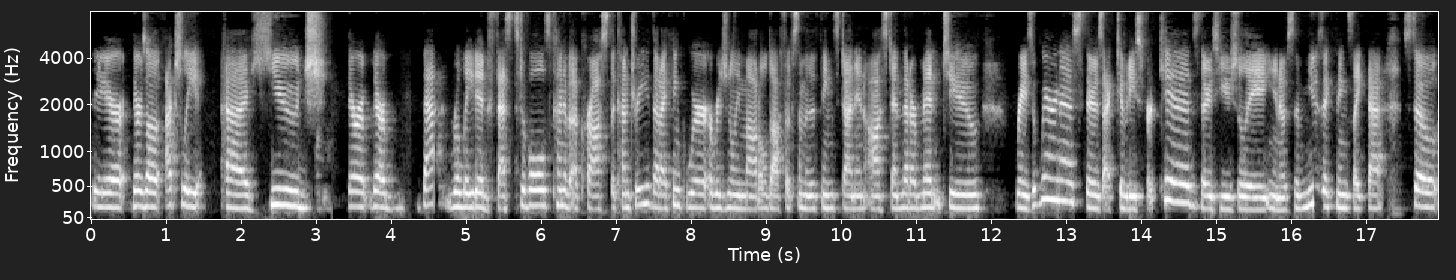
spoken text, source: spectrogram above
there there's a actually a huge there are there are bat related festivals kind of across the country that I think were originally modeled off of some of the things done in Austin that are meant to raise awareness. There's activities for kids. There's usually you know some music things like that. So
